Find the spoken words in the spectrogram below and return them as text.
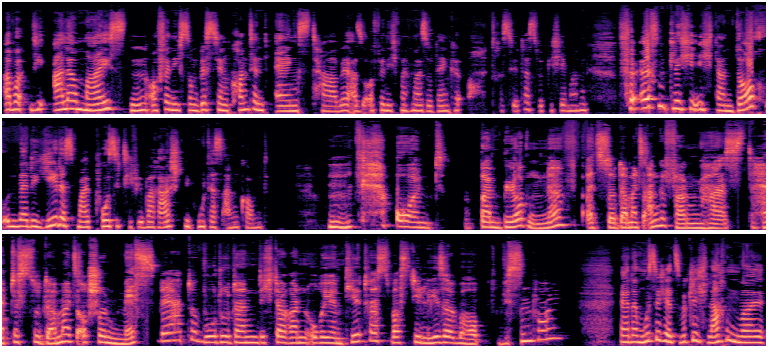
Aber die allermeisten, auch wenn ich so ein bisschen Content-Angst habe, also auch wenn ich manchmal so denke, oh, interessiert das wirklich jemanden, veröffentliche ich dann doch und werde jedes Mal positiv überrascht, wie gut das ankommt. Mhm. Und beim Bloggen, ne, als du damals angefangen hast, hattest du damals auch schon Messwerte, wo du dann dich daran orientiert hast, was die Leser überhaupt wissen wollen? Ja, da muss ich jetzt wirklich lachen, weil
